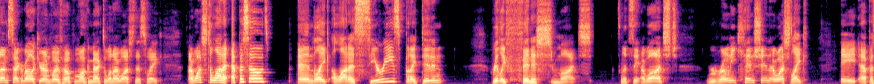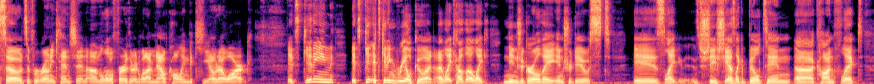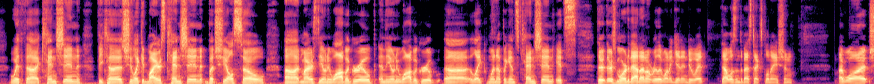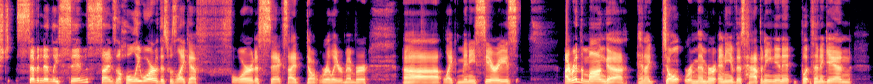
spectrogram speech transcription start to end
everyone, I'm Sacrabalic, your envoy of hope, and welcome back to what I watched this week. I watched a lot of episodes and like a lot of series, but I didn't really finish much. Let's see, I watched Rurouni Kenshin. I watched like eight episodes of Rurouni Kenshin. I'm a little further in what I'm now calling the Kyoto arc. It's getting it's get, it's getting real good. I like how the like ninja girl they introduced is like she she has like a built-in uh conflict with uh Kenshin because she like admires Kenshin but she also uh admires the Oniwaban group and the Oniwaban group uh like went up against Kenshin. It's there, there's more to that. I don't really want to get into it. That wasn't the best explanation. I watched Seven Deadly Sins Signs of the Holy War. This was like a four to six. I don't really remember. Uh, like mini series. I read the manga and I don't remember any of this happening in it. But then again,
